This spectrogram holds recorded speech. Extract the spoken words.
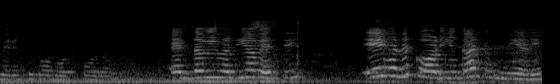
ਮੇਰੇ ਸੁਬਾ ਬਹੁਤ ਕੋੜ ਆ ਏਦਾਂ ਵੀ ਵਧੀਆ ਵੈਸੇ। ਇਹ ਹਨਾ ਕੌੜੀਆਂ ਘੱਟ ਹੁੰਦੀਆਂ ਨੇ।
